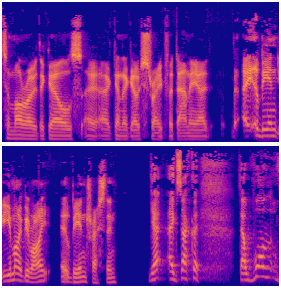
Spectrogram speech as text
tomorrow the girls are, are going to go straight for Danny. I, it'll be. In, you might be right. It'll be interesting. Yeah, exactly. Now, one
